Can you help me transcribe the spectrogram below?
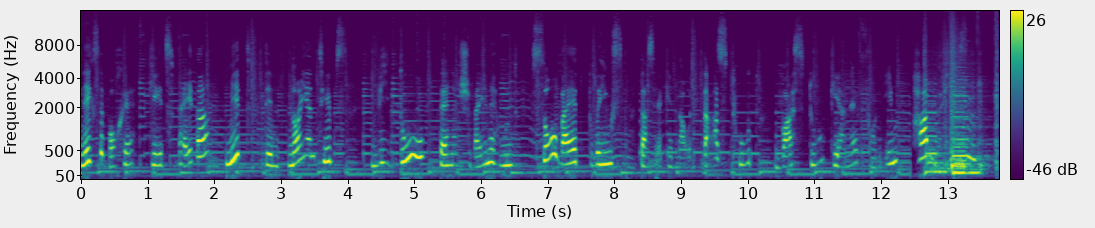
Nächste Woche geht es weiter mit den neuen Tipps wie du deinen Schweinehund so weit bringst, dass er genau das tut, was du gerne von ihm haben möchtest.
